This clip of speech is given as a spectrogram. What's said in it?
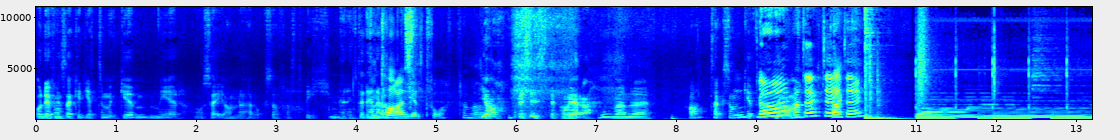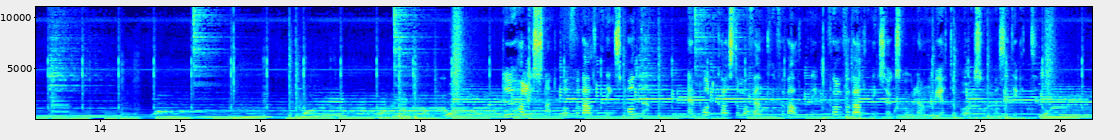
och det finns säkert jättemycket mer att säga om det här också fast vi hinner inte det nu. ta en del två framöver. Ja, precis det får vi göra. Men eh, ja, tack så mycket för ja, att ni var med. Tack, tack, tack. tack. Du har lyssnat på Förvaltningspodden, en podcast om offentlig förvaltning från Förvaltningshögskolan vid Göteborgs universitet.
